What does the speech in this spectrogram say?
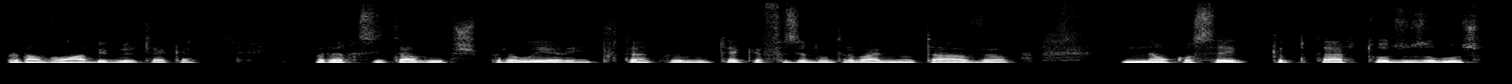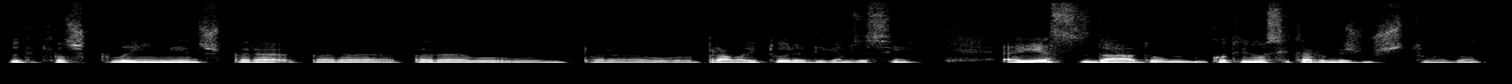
perdão, vão à biblioteca para recitar livros para lerem. Portanto, a biblioteca, fazendo um trabalho notável, não consegue captar todos os alunos, portanto, aqueles que leem menos para, para, para, para, para a leitura, digamos assim. A esse dado, continuo a citar o mesmo estudo,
